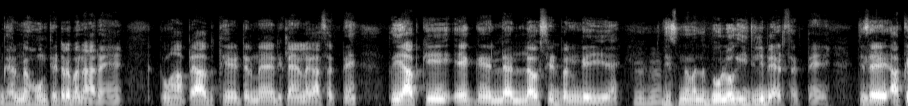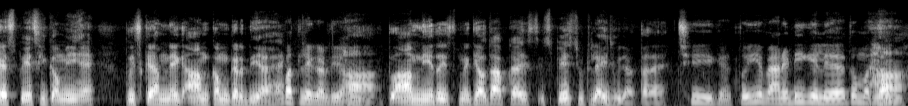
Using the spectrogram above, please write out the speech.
घर में होम थिएटर बना रहे हैं तो वहाँ पे आप थिएटर में रिक्लाइनर लगा सकते हैं। तो ये आपकी एक लव सीट बन गई है जिसमें मतलब दो लोग इजीली बैठ सकते हैं। जैसे आपके स्पेस की कमी है तो इसका हमने एक आम कम कर दिया है। पतले कर दिया। हाँ तो आम नहीं है तो इसमें क्या होता है आपका स्पेस यूटिलाइज हो जाता है। ठीक है तो ये वैनिटी के लिए है तो मतलब हाँ।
